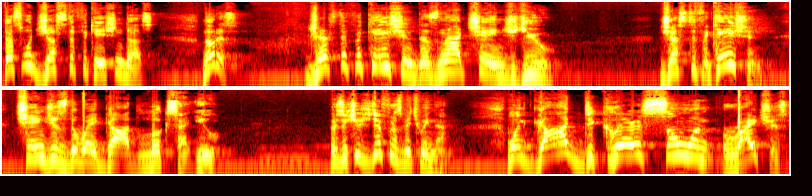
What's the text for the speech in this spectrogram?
That's what justification does. Notice, justification does not change you. Justification changes the way God looks at you. There's a huge difference between that. When God declares someone righteous,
